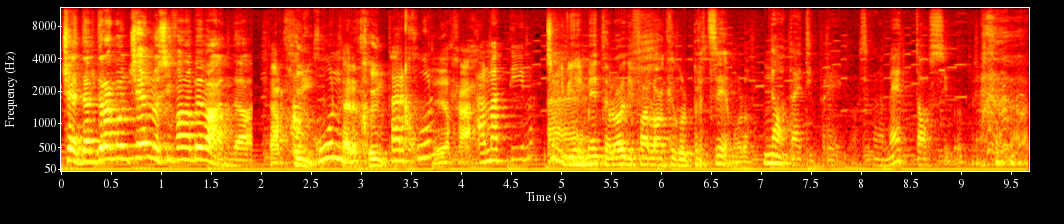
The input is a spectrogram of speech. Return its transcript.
Cioè, dal dragoncello si fa una bevanda. Tarhun. Tarhun. Ah. Al mattino. Sì, mi viene in mente allora di farlo anche col prezzemolo. No, dai, ti prego. Secondo me è tossico il prezzemolo.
